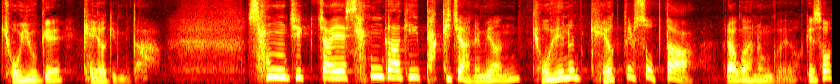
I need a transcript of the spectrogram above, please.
교육의 개혁입니다. 성직자의 생각이 바뀌지 않으면 교회는 개혁될 수 없다라고 하는 거예요. 그래서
